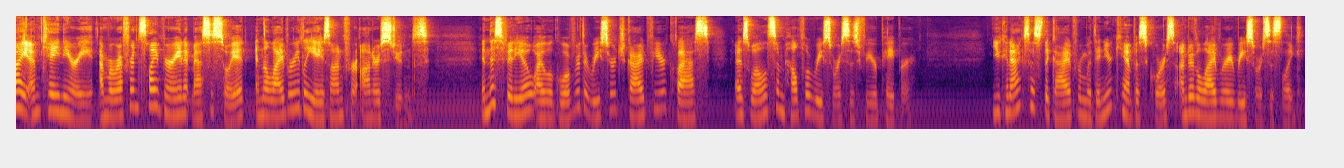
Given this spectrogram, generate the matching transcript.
Hi, I'm Kay Neary. I'm a reference librarian at Massasoit and the library liaison for honors students. In this video, I will go over the research guide for your class as well as some helpful resources for your paper. You can access the guide from within your Canvas course under the Library Resources link.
